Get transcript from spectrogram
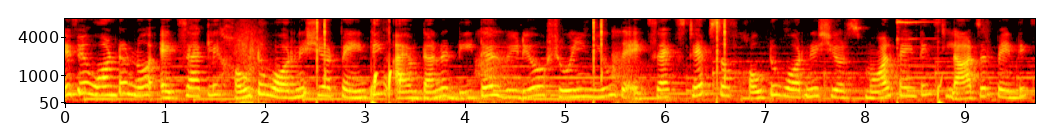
If you want to know exactly how to varnish your painting, I have done a detailed video showing you the exact steps of how to varnish your small paintings, larger paintings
